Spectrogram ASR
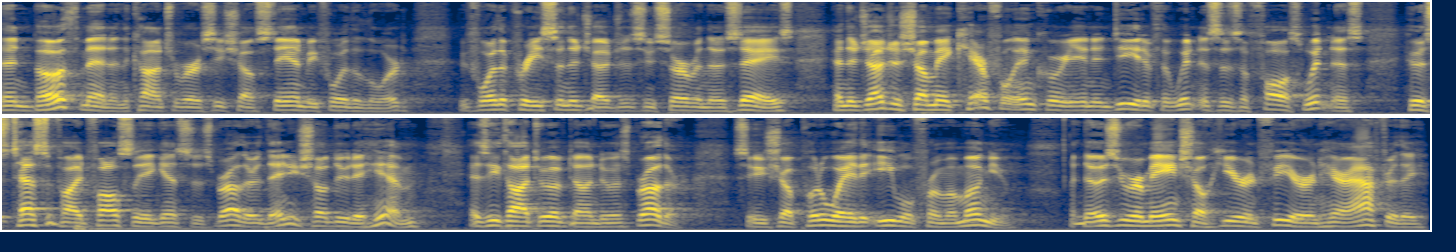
then both men in the controversy shall stand before the Lord before the priests and the judges who serve in those days. And the judges shall make careful inquiry, and indeed, if the witness is a false witness who has testified falsely against his brother, then you shall do to him as he thought to have done to his brother. So you shall put away the evil from among you. And those who remain shall hear and fear, and hereafter they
